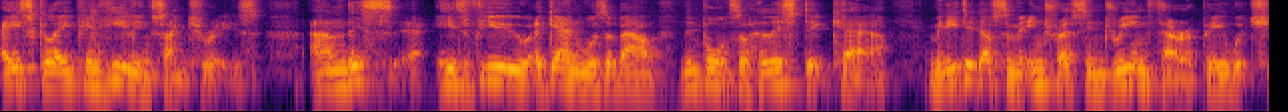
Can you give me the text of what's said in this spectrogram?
Aesculapian healing sanctuaries. And this, his view, again, was about the importance of holistic care. I mean, he did have some interest in dream therapy, which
